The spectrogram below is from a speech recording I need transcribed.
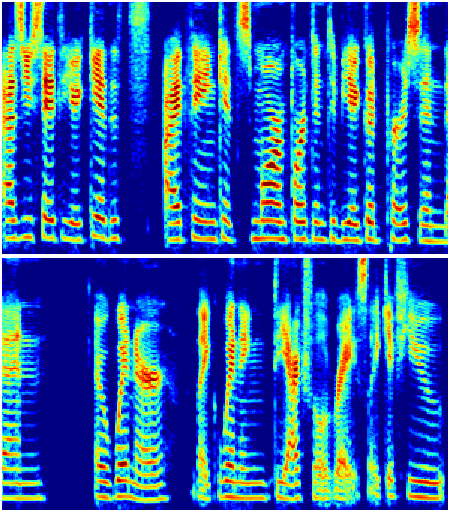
as you say to your kids, I think it's more important to be a good person than a winner, like winning the actual race. Like if you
